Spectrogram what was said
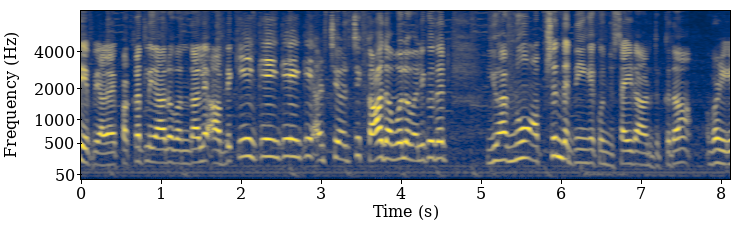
safe பக்கத்தில் யாரோ வந்தாலே அப்படியே கே கே கே கே அடிச்சு அடிச்சு காது அவ்வளோ வலிக்கும் தட் யூ ஹாவ் நோ ஆப்ஷன் தட் நீங்கள் கொஞ்சம் சைடு ஆடுறதுக்கு தான் வழி.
